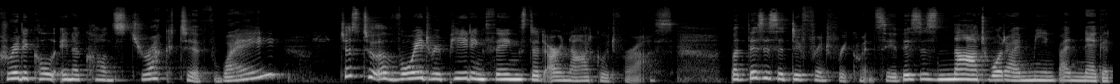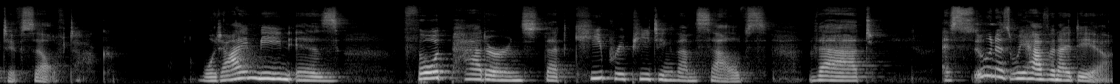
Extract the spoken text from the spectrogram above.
critical in a constructive way, just to avoid repeating things that are not good for us. But this is a different frequency. This is not what I mean by negative self talk. What I mean is thought patterns that keep repeating themselves, that as soon as we have an idea,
